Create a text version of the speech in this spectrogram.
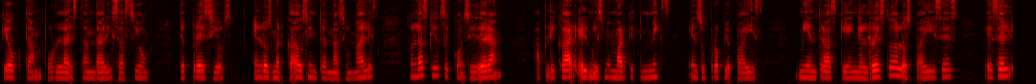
que optan por la estandarización de precios en los mercados internacionales son las que se consideran aplicar el mismo marketing mix en su propio país, mientras que en el resto de los países es el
